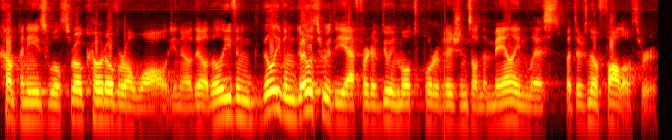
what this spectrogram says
companies will throw code over a wall. You know, they'll, they'll, even, they'll even go through the effort of doing multiple revisions on the mailing list, but there's no follow through,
